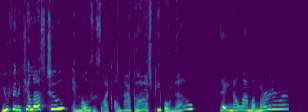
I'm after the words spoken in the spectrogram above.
You finna kill us too? And Moses like, Oh my gosh, people know? They know I'm a murderer?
